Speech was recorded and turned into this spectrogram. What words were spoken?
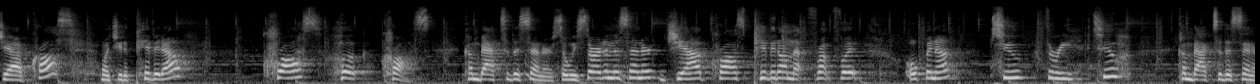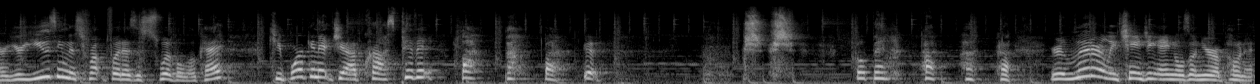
jab, cross. I want you to pivot out, cross, hook, cross. Come back to the center. So we start in the center, jab, cross, pivot on that front foot, open up, two, three, two, come back to the center. You're using this front foot as a swivel, okay? Keep working it, jab, cross, pivot, ba, ba, ba, good. Open, ha, ha, ha. You're literally changing angles on your opponent.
